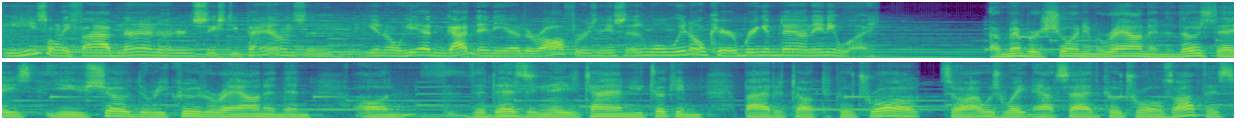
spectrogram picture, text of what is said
he's only 5'9, 160 pounds, and, you know, he hadn't gotten any other offers. And he says, Well, we don't care, bring him down anyway. I remember showing him around, and in those days, you showed the recruit around, and then on the designated time, you took him by to talk to Coach Royal. So I was waiting outside Coach Royal's office.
